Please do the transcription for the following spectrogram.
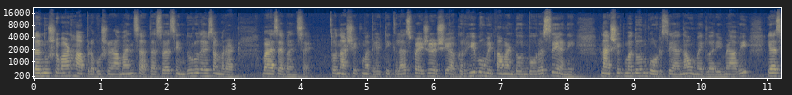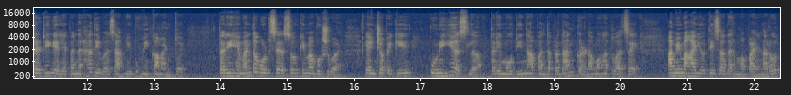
धनुष्यबाण हा प्रभू श्रीरामांचा तसंच हिंदू हृदय सम्राट बाळासाहेबांचा आहे. तो नाशिकमध्ये टिकलाच पाहिजे अशी आग्रही भूमिका मांडून बोरसे यांनी नाशिकमधून गोडसे यांना उमेदवारी मिळावी यासाठी गेले पंधरा दिवस आम्ही भूमिका मांडतोय. तरी हेमंत गोडसे असो किंवा भुजबळ यांच्यापैकी कुणीही असलं तरी मोदींना पंतप्रधान करणं महत्त्वाचं आहे. आम्ही महायुतीचा धर्म पाळणार आहोत.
